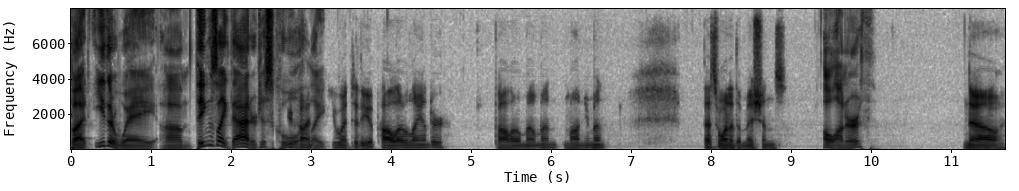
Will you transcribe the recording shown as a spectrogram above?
But either way, um, things like that are just cool. You, find, like you went to the Apollo lander, Apollo mon- monument. That's one of the missions. Oh, on Earth? No,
